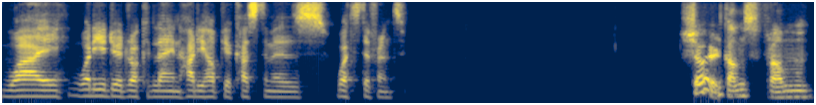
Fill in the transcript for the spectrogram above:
why what do you do at rocketlane? How do you help your customers? What's different sure it comes from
